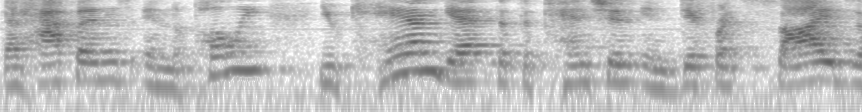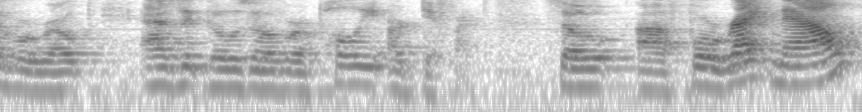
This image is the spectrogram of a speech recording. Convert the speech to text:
that happens in the pulley, you can get that the tension in different sides of a rope as it goes over a pulley are different. So uh, for right now,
